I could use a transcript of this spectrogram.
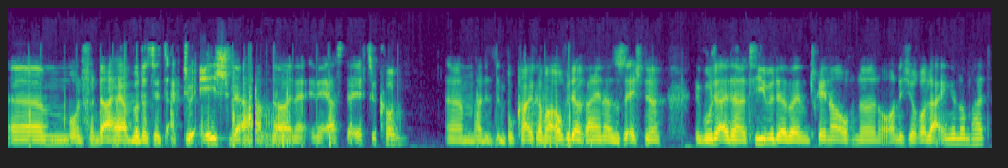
Ähm, und von daher wird das jetzt aktuell schwer haben, da in der, in der ersten Elf zu kommen. Ähm, hat jetzt im Pokal kam er auch wieder rein. Also es ist echt eine, eine gute Alternative, der beim Trainer auch eine, eine ordentliche Rolle eingenommen hat.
